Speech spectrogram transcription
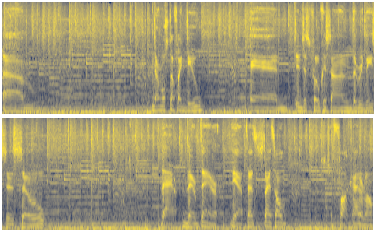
um, normal stuff I do, and, and just focus on the releases. So there, there, there. Yeah, that's that's all. Fuck, I don't know.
